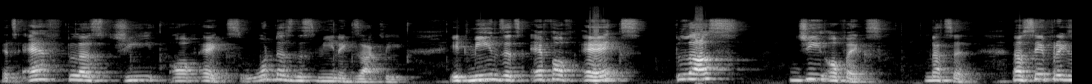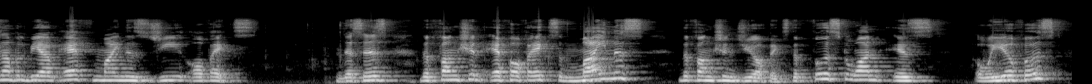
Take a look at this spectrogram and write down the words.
it's f plus g of x. What does this mean exactly? It means it's f of x plus g of x. That's it. Now say for example we have f minus g of x. This is the function f of x minus the function g of x. The first one is over here first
